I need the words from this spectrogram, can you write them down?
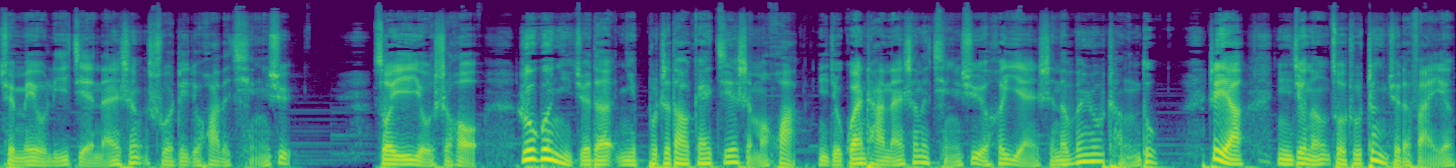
却没有理解男生说这句话的情绪。所以有时候，如果你觉得你不知道该接什么话，你就观察男生的情绪和眼神的温柔程度，这样你就能做出正确的反应。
